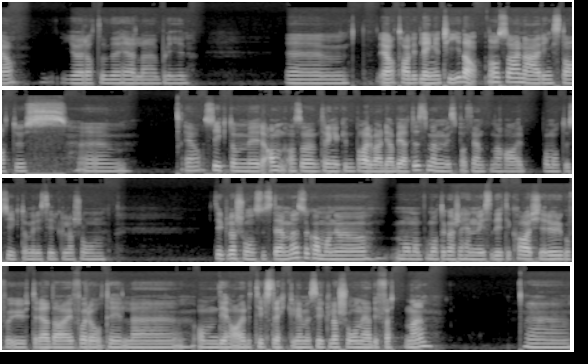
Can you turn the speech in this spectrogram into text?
ja, gjør at det hele blir eh, ja, tar litt lengre tid, da. Og så ernæringsstatus eh, ja, sykdommer altså Det trenger jo ikke bare være diabetes, men hvis pasientene har på en måte sykdommer i sirkulasjon, sirkulasjonssystemet, så kan man jo, må man på en måte kanskje henvise de til karkirurg og få utreda i forhold til eh, om de har tilstrekkelig med sirkulasjon ned i føttene. Eh,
